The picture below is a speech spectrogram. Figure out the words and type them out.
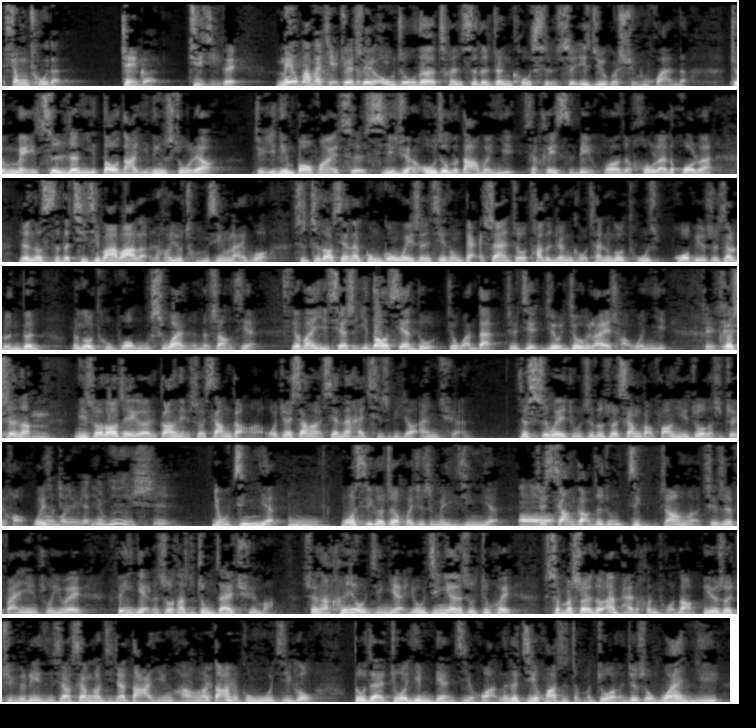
牲畜的这个聚集。对。没有办法解决对，的所以欧洲的城市的人口史是一直有个循环的，就每次人一到达一定数量，就一定爆发一次席卷欧洲的大瘟疫，像黑死病或者后来的霍乱，人都死得七七八八了，然后又重新来过，是直到现在公共卫生系统改善之后，它的人口才能够突破，比如说像伦敦能够突破五十万人的上限，要不然以前是一到限度就完蛋，就就就就来一场瘟疫。可是呢，嗯你说到这个，刚刚你说香港啊，我觉得香港现在还其实比较安全。这世卫组织都说香港防疫做的是最好，为什么？就是人的有意识，有经验。嗯，墨西哥这回就是没经验。哦就香港这种紧张啊，其实反映出因为非典的时候它是重灾区嘛，所以它很有经验。有经验的时候就会什么事儿都安排的很妥当。比如说举个例子，像香港几家大银行啊、大的公务机构 都在做应变计划。那个计划是怎么做的？就是说，万一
